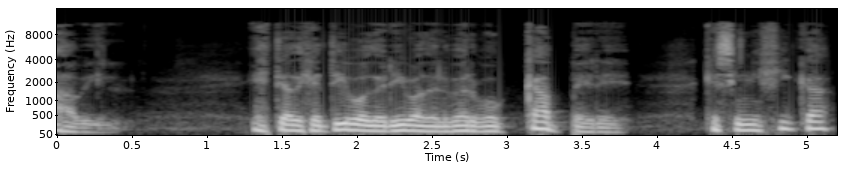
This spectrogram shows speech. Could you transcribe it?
hábil. Este adjetivo deriva del verbo capere, que significa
